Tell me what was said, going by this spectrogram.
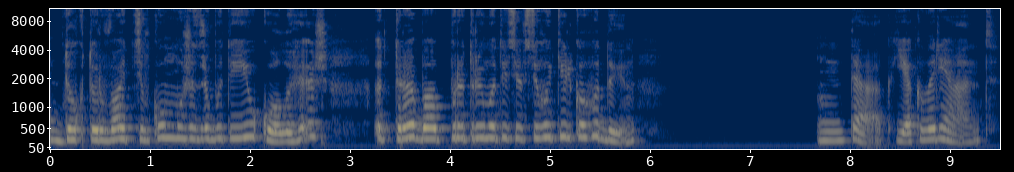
Доктор Вайт цілком може зробити їй уколи, еге ж? Треба притриматися всього кілька годин. Так, як варіант,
